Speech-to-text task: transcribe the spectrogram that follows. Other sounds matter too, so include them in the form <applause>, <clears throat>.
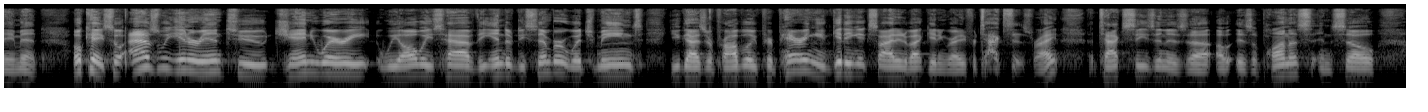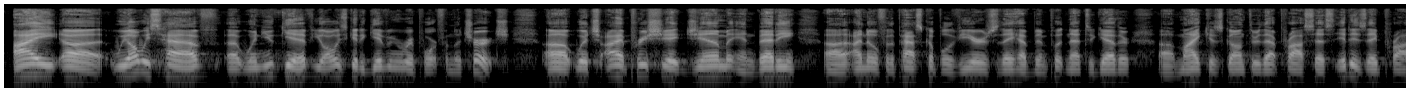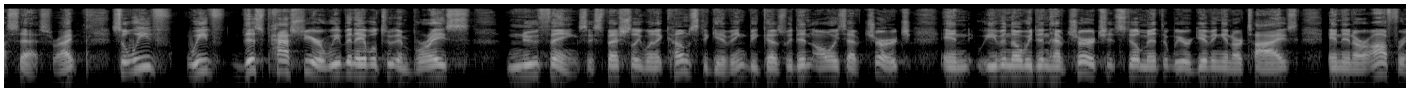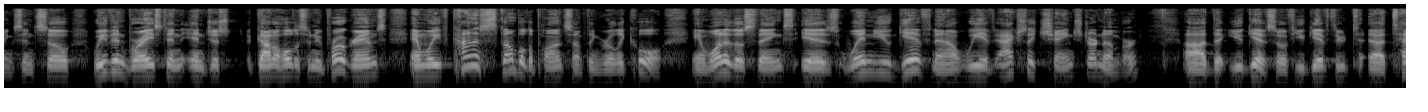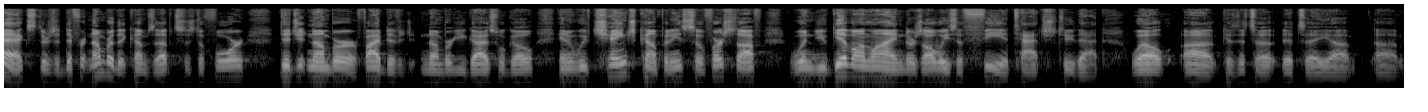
Amen. Okay, so as we enter into January, we always have the end of December, which means you guys are probably preparing and getting excited about getting ready for taxes, right? Tax season is uh, is upon us, and so I, uh, we always have, uh, when you give, you always get a giving report from the church, uh, which I appreciate Jim and Betty. Uh, I know for the past couple of years they have been putting that together. Uh, Mike has gone through that process. It is a process, right? So we've, we've, this past year, we've been able to embrace new things, especially when it comes to giving, because we didn't always have church. And even though we didn't have church, it still meant that we were giving in our tithes and in our offerings. And so we've embraced and, and just got a hold of some new programs, and we've kind of stumbled upon something really cool. And one of those things is when you give now, we have actually changed our number uh, that you give. So if you give through t- uh, text, there's a different number that comes up. It's just a four digit number or five digit number. You guys will go. And we've changed companies. So, first off, when you give online, there's always a fee attached to that. Well, because uh, it's a, it's a, uh, um,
